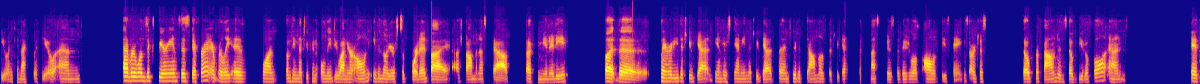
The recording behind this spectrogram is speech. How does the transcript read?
to you and connect with you. And everyone's experience is different. It really is one something that you can only do on your own, even though you're supported by a shamanist staff, a community. But the clarity that you get, the understanding that you get, the intuitive downloads that you get, the messages, the visuals, all of these things are just so profound and so beautiful and it's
